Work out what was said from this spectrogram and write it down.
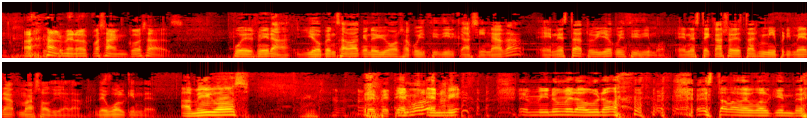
Al menos pasan cosas. Pues mira, yo pensaba que no íbamos a coincidir casi nada. En esta tú y yo coincidimos. En este caso, esta es mi primera más odiada, The Walking Dead. Amigos, ¿Repetimos? en mi, en mi número uno estaba The Walking Dead.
